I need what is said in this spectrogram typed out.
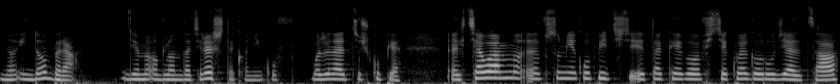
No i dobra. Idziemy oglądać resztę koników. Może nawet coś kupię. E, Chciałam e, w sumie kupić e, takiego wściekłego rudzielca.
